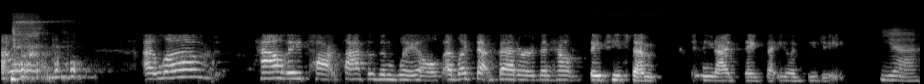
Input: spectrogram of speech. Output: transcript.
I loved how they taught classes in Wales. I like that better than how they teach them in the United States at UNCG. Yeah.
